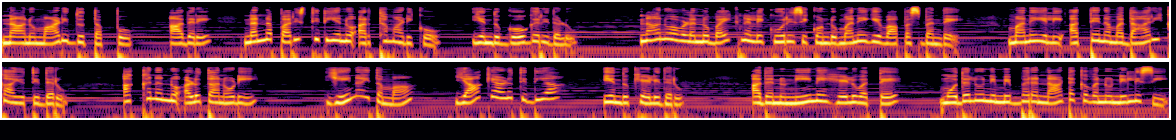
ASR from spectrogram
ನಾನು ಮಾಡಿದ್ದು ತಪ್ಪು. ಆದರೆ ನನ್ನ ಪರಿಸ್ಥಿತಿಯನ್ನು ಅರ್ಥಮಾಡಿಕೋ ಎಂದು ಗೋಗರಿದಳು. ನಾನು ಅವಳನ್ನು ಬೈಕ್ನಲ್ಲಿ ಕೂರಿಸಿಕೊಂಡು ಮನೆಗೆ ವಾಪಸ್ ಬಂದೆ. ಮನೆಯಲ್ಲಿ ಅತ್ತೆ ನಮ್ಮ ದಾರಿ ಕಾಯುತ್ತಿದ್ದರು. ಅಕ್ಕನನ್ನು ಅಳುತ್ತಾ ನೋಡಿ, ಏನಾಯ್ತಮ್ಮ? ಯಾಕೆ ಅಳುತ್ತಿದ್ದೀಯಾ? ಎಂದು ಕೇಳಿದರು. ಅದನ್ನು ನೀನೇ ಹೇಳುವತ್ತೆ. ಮೊದಲು ನಿಮ್ಮಿಬ್ಬರ ನಾಟಕವನ್ನು ನಿಲ್ಲಿಸಿ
